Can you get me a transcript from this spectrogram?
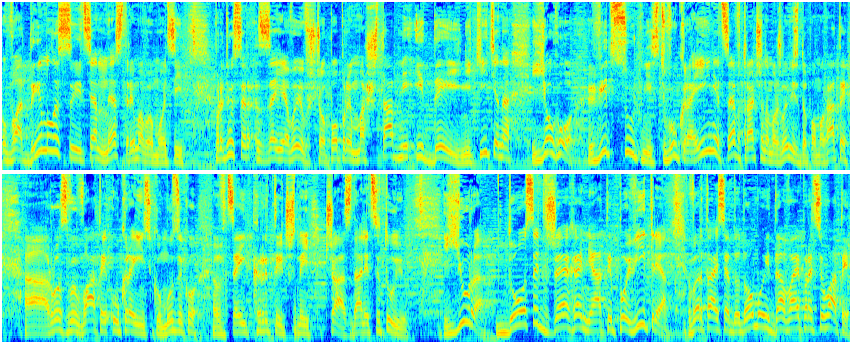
Вадим Лисиця не стримав емоцій. Продюсер заявив, що, попри масштабні ідеї Нікітіна, його відсутність в Україні це втрачена можливість допомагати а, розвивати українську музику в цей критичний час. Далі цитую: Юра, досить вже ганяти повітря. Вертайся додому і давай працювати.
